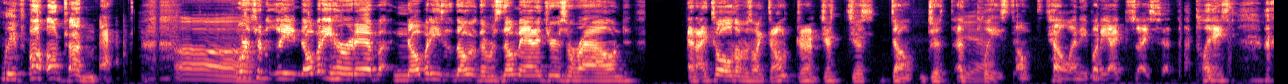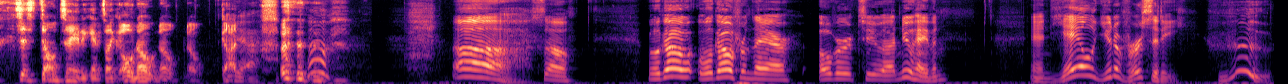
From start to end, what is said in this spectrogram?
We've all done that. Oh. Fortunately, nobody heard him. Nobody's. No, there was no managers around and I told him, I was like, don't, just, just don't, just, uh, yeah. please don't tell anybody I, I said that. Please, just don't say it again. It's like, oh, no, no, no, God. Yeah. oh. oh. so we'll go, we'll go from there over to uh, New Haven and Yale University. Ooh.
